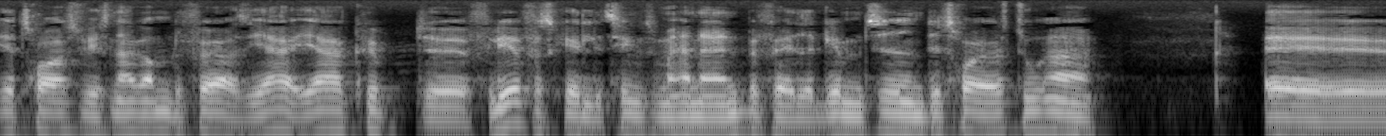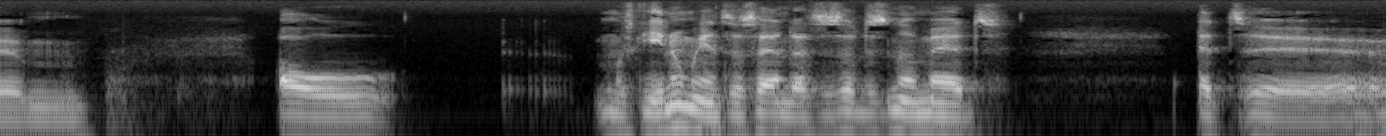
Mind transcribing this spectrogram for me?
jeg tror også, vi har snakket om det før, altså jeg, jeg har købt øh, flere forskellige ting, som han har anbefalet gennem tiden, det tror jeg også, du har. Øh, og måske endnu mere interessant, altså så er det sådan noget med, at, at øh,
